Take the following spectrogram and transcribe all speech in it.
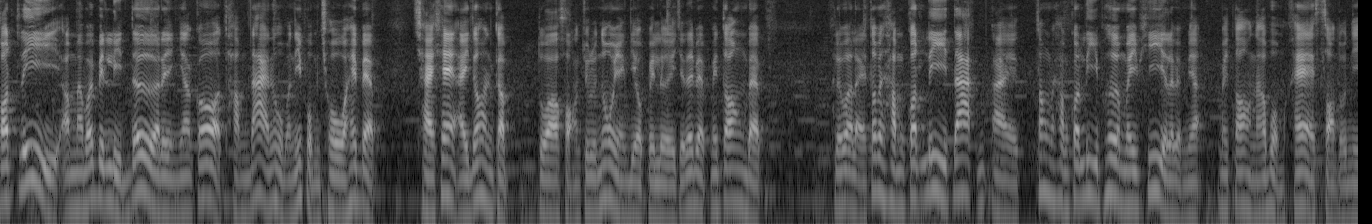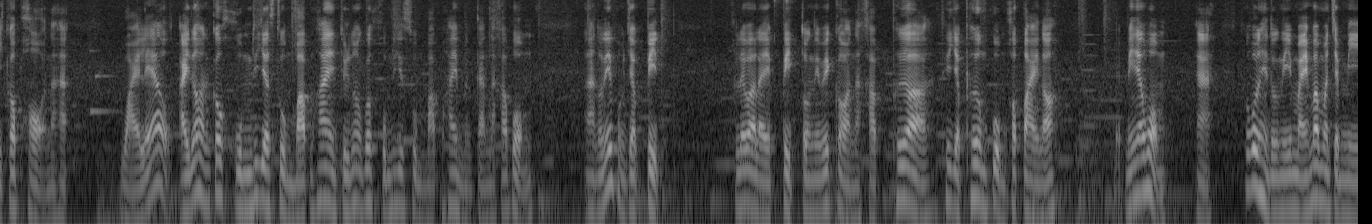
กอตลี่เอามาไว้เป็นลีดเดอร์อะไรอย่างเงี้ยก็ทำได้นะผมอันนี้ผมโชว์ให้แบบใช้แค่ไอดอลกับตัวของจูโน่อย่างเดียวไปเลย จะได้แบบไม่ต้องแบบเรียกว่าอะไรต้องไปทำกอตลี่ได้ไอต้องไปทำกอตลี่เพิ่มไหมพี่อะไรแบบเนี้ยไม่ต้องนะครับผมแค่สองตัวนี้ก็พอนะฮะไหวแล้วไอดอลก็คุ้มที่จะสุ่มบัฟให้จูโน่ก็คุ้มที่จะสุ่มบัฟให้เหมือนกันนะครับผมอ่าตรงนี้ผมจะปิด เรียกว่าอะไรปิดตรงนี้ไว้ก่อนนะครับ เพื่อที่จะเพิ่มปุ่มเข้าไปเนาะแบบนี้นะผมอะทุกคนเห็นตรงนี้ไหมว่ามันจะมี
